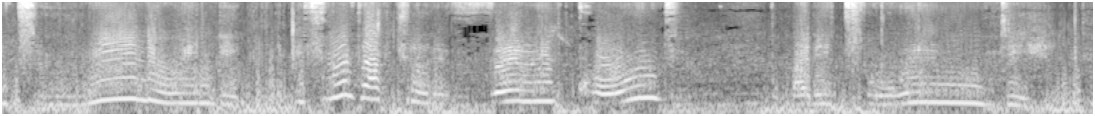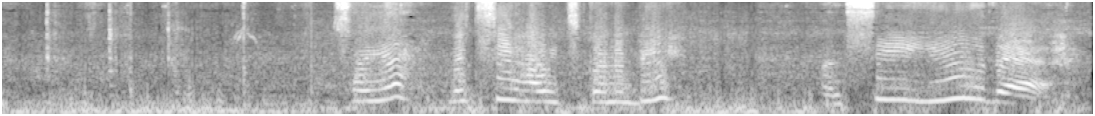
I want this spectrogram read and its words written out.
It's really windy. It's not actually very cold, but it's windy. So yeah, let's see how it's gonna be and see you there.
